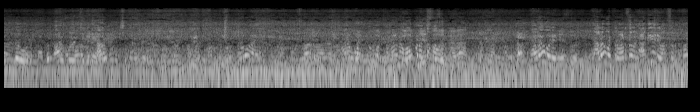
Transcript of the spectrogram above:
எந்த ஒரு நபர் கால் பொழிச்சு கிடையாது. அதிகாரி வர சொல்லுங்க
